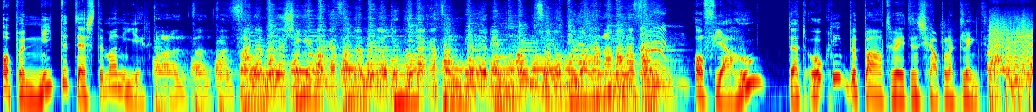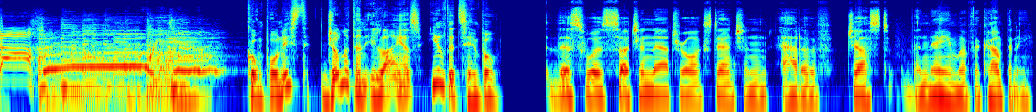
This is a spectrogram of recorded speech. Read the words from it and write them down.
Op een niet te testen manier. Of Yahoo, dat ook niet bepaald wetenschappelijk klinkt. Componist Jonathan Elias hield het simpel. This was such a natural extension out of just the name of the company.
